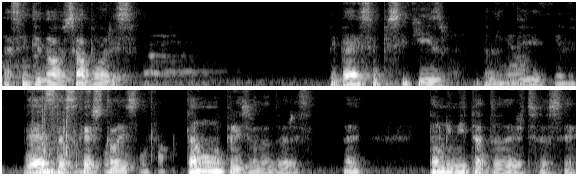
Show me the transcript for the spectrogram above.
a sentir novos sabores. Libere seu psiquismo né, de, dessas questões tão aprisionadoras, né, tão limitadoras de seu ser.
